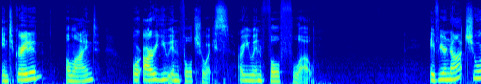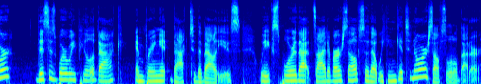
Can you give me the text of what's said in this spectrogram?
integrated, aligned, or are you in full choice? Are you in full flow? If you're not sure, this is where we peel it back and bring it back to the values. We explore that side of ourselves so that we can get to know ourselves a little better.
